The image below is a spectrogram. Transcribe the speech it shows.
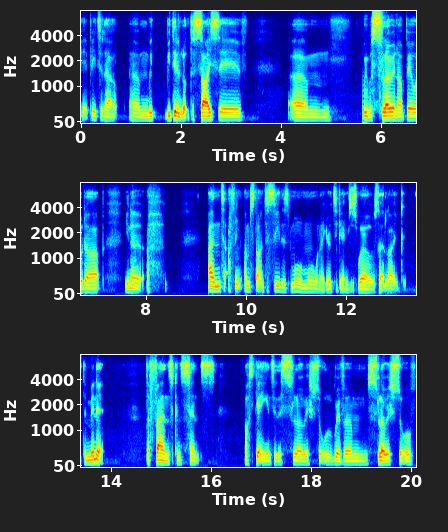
It petered out. Um, we we didn't look decisive. Um, we were slow in our build up, you know. And I think I'm starting to see this more and more when I go to games as well. Is that like the minute the fans can sense us getting into this slowish sort of rhythm, slowish sort of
